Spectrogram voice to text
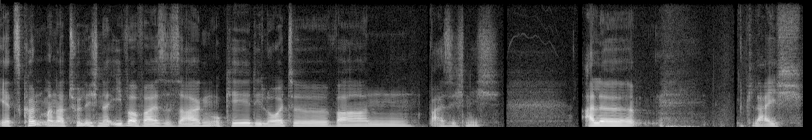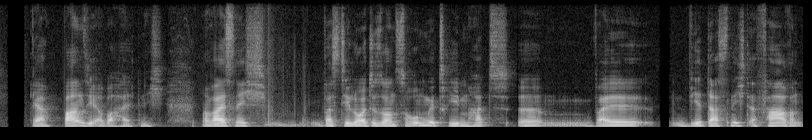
Jetzt könnte man natürlich naiverweise sagen, okay, die Leute waren, weiß ich nicht, alle gleich. Ja, waren sie aber halt nicht. Man weiß nicht, was die Leute sonst noch umgetrieben hat, äh, weil wir das nicht erfahren.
